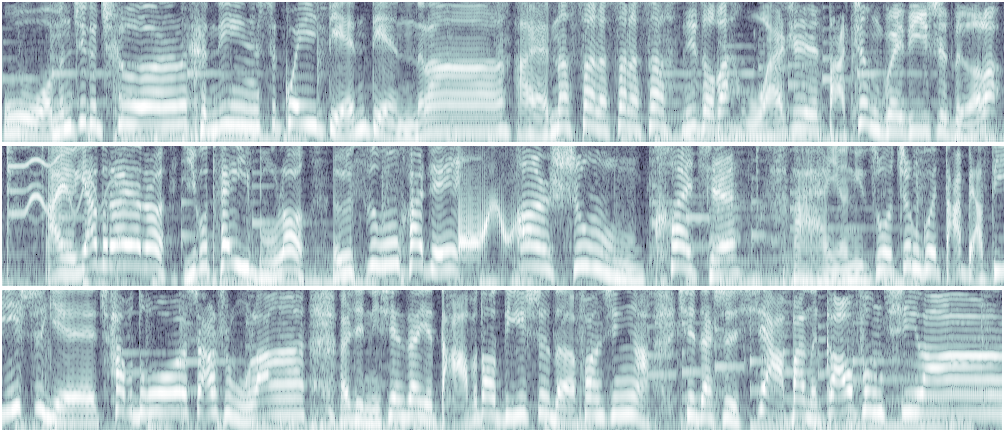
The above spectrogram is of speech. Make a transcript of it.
我们这个车肯定是贵一点点的啦。哎呀，那算了算了算了，你走吧，我还是打正规的士得了。哎呦，要得了要得了，一个退一步了，二十五块钱。二十五块钱，哎呀，你坐正规打表的士也差不多是二十五啦，而且你现在也打不到的士的，放心啊，现在是下班的高峰期啦。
